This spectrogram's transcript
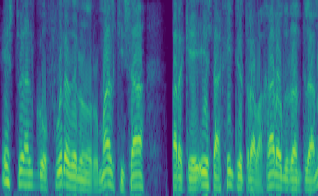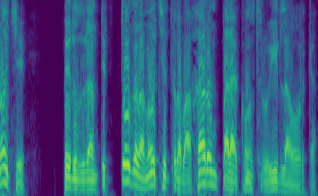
Esto era algo fuera de lo normal quizá para que esta gente trabajara durante la noche, pero durante toda la noche trabajaron para construir la horca.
